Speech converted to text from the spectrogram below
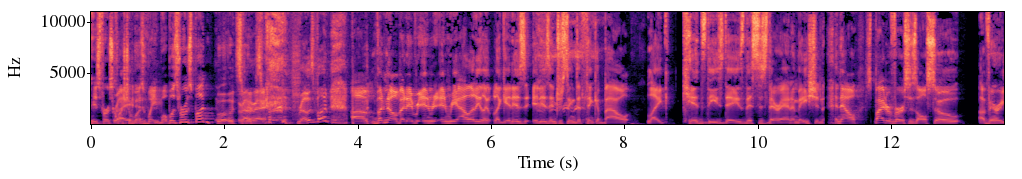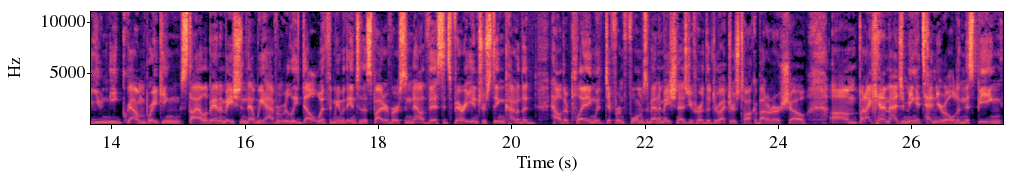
his first question right. was, wait, what was Rosebud? What was right, Rosebud? Right. Rosebud? Um, but no, but in, in, in reality, like, like it is, it is interesting to think about like kids these days, this is their animation. And now Spider Verse is also a very unique, groundbreaking style of animation that we haven't really dealt with. I mean, with Into the Spider Verse and now this, it's very interesting, kind of the how they're playing with different forms of animation, as you've heard the directors talk about on our show. Um, but I can't imagine being a ten year old and this being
